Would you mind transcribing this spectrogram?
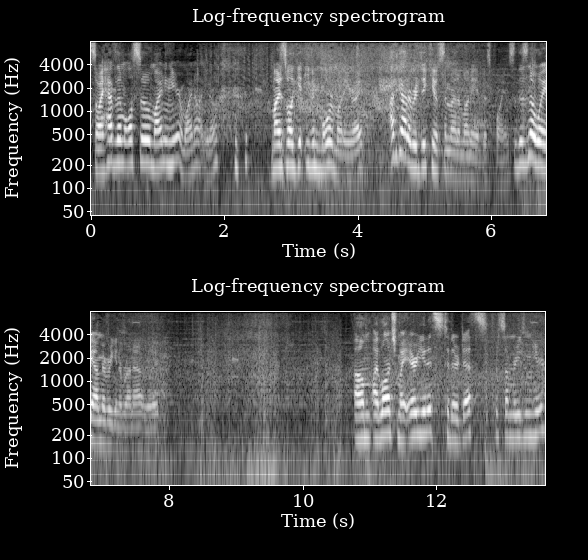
So I have them also mining here, why not, you know? Might as well get even more money, right? I've got a ridiculous amount of money at this point, so there's no way I'm ever going to run out, really. Um, I launched my air units to their deaths for some reason here.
